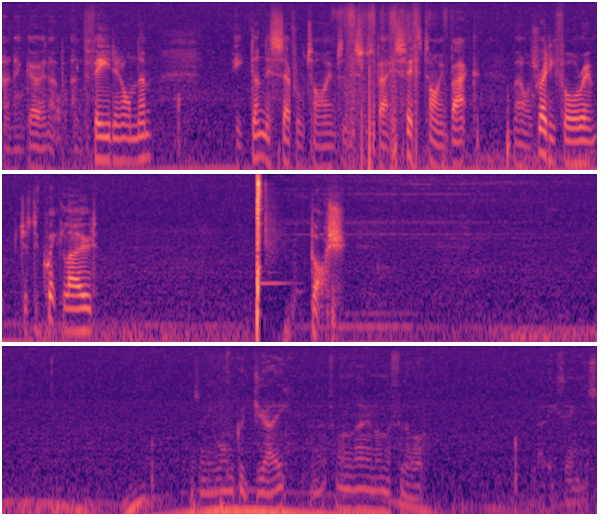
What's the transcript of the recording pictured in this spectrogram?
and then going up and feeding on them he'd done this several times and this about his fifth time back when I was ready for him. Just a quick load. Bosh there's only one good jay and that's one laying on the floor bloody things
